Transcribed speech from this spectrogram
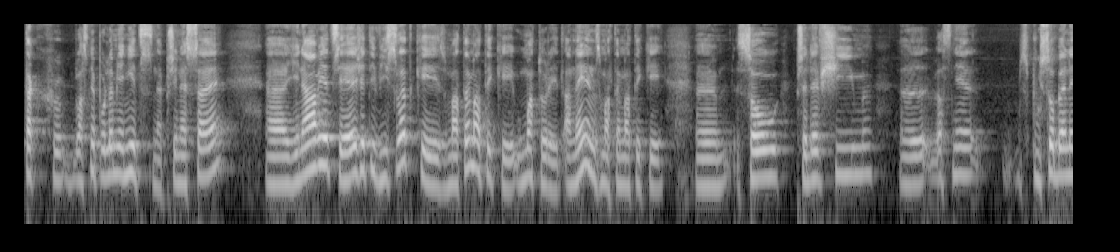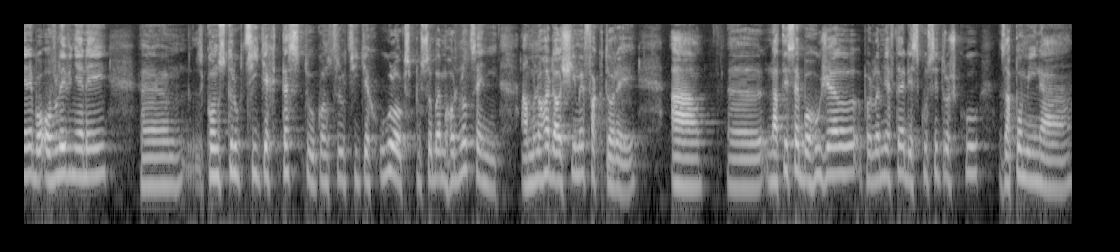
tak vlastně podle mě nic nepřinese. Eh, jiná věc je, že ty výsledky z matematiky u maturit, a nejen z matematiky, eh, jsou především eh, vlastně způsobeny nebo ovlivněny konstrukcí těch testů, konstrukcí těch úloh, způsobem hodnocení a mnoha dalšími faktory. A na ty se bohužel podle mě v té diskusi trošku zapomíná.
